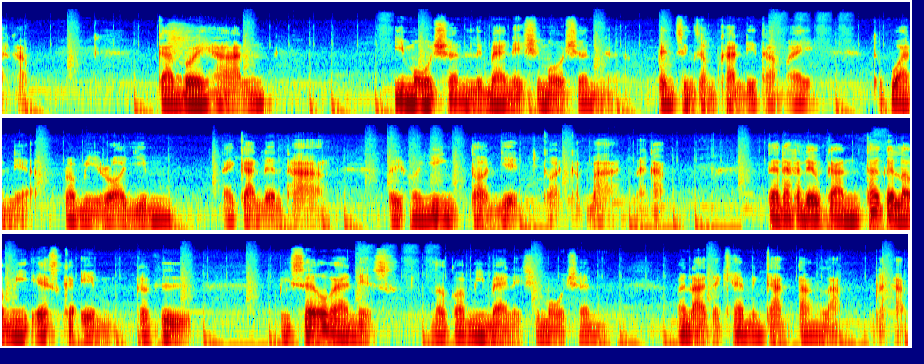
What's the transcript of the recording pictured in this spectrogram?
นะครับ การบริหาร emotion หรือ manage emotion เนี่ยเป็นสิ่งสำคัญที่ทำให้ทุกวันเนี่ยเรามีรอยยิ้มในการเดินทางโดยเฉพาะยิ่งตอนเย็นก่อนกลับบ้านนะครับ แต่ในขณะเดียวกันถ้าเกิดเรามี S กับ M ก็คือมี self awareness แล้วก็มี manage emotion มันอาจจะแค่เป็นการตั้งหลักนะครับ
